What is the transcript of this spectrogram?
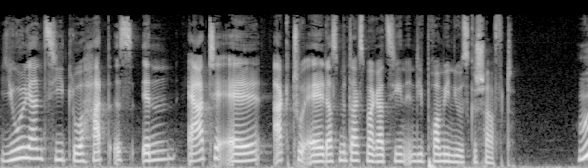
Julian Zietlow hat es in RTL aktuell das Mittagsmagazin in die Promi-News geschafft. Woo!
